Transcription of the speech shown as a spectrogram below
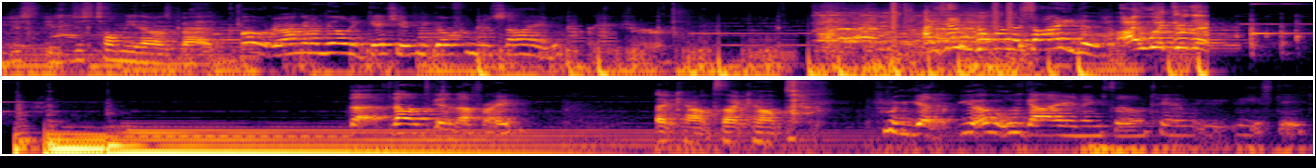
You just you just told me that was bad. Oh, they're not gonna be able to get you if you go from the side. Are you sure? I didn't go from the side. I went through the. That that was good enough, right? That counts. That counts. we got we got ironing, so technically we, we escaped.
